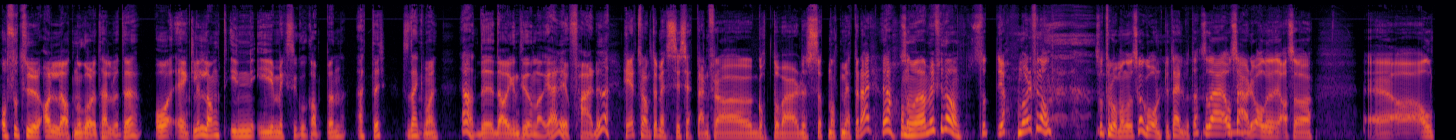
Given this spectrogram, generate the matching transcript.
Og så tror alle at nå går det til helvete. Og egentlig langt inn i Mexico-kampen etter, så tenker man ja, det, det Argentina-laget her er jo ferdig, det. Helt fram til Messi setter den fra godt og vel 17-18 meter der. Ja, Og nå er de i finalen. Så ja, nå er det finalen. Så tror man det skal gå ordentlig til helvete. Så er- Og så er det jo alle Altså eh, Alt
